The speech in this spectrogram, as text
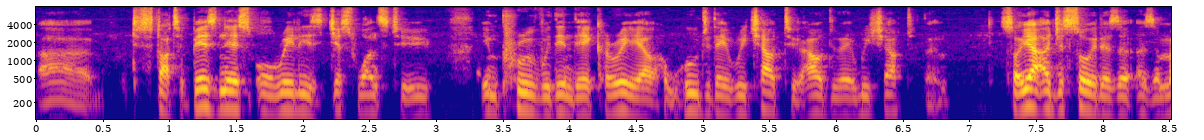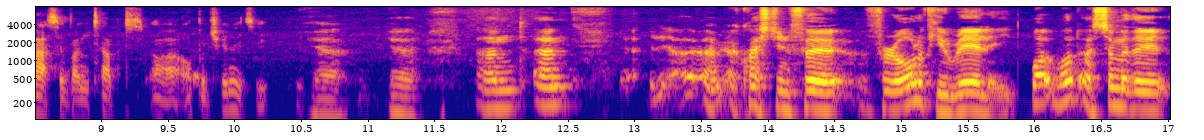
uh, to start a business or really just wants to improve within their career. Who do they reach out to? How do they reach out to them? So yeah, I just saw it as a as a massive untapped uh, opportunity. Yeah, yeah, and um, a question for for all of you really. What what are some of the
